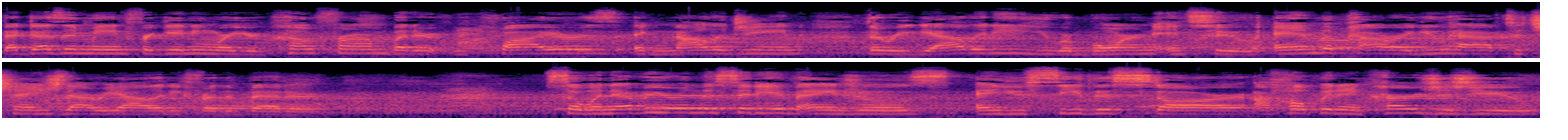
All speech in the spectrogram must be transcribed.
That doesn't mean forgetting where you come from, but it requires acknowledging the reality you were born into and the power you have to change that reality for the better. So, whenever you're in the City of Angels and you see this star, I hope it encourages you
